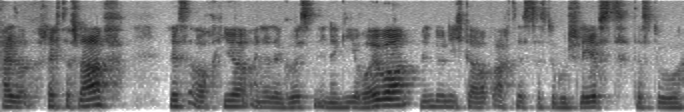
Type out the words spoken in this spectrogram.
Also schlechter Schlaf ist auch hier einer der größten Energieräuber, wenn du nicht darauf achtest, dass du gut schläfst, dass du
